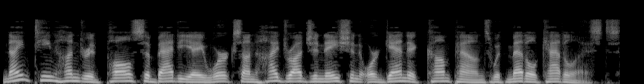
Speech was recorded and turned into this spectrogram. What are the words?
1900 Paul Sabatier works on hydrogenation organic compounds with metal catalysts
